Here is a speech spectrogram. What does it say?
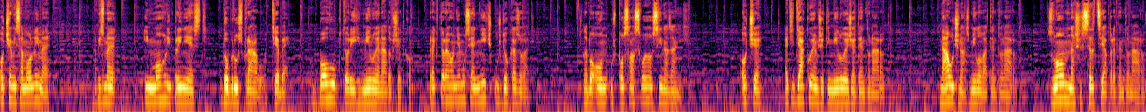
Oče, my sa modlíme, aby sme im mohli priniesť dobrú správu o Tebe, o Bohu, ktorý ich miluje nadovšetko, pre ktorého nemusia nič už dokazovať, lebo On už poslal svojho syna za nich. Oče, ja ti ďakujem, že ty miluješ aj tento národ. Nauč nás milovať tento národ. Zlom naše srdcia pre tento národ.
